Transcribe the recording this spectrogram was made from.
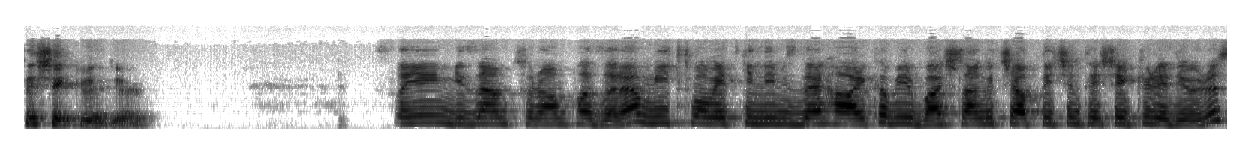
Teşekkür ediyorum. Sayın Gizem Turan Pazar'a Meetmob etkinliğimizde harika bir başlangıç yaptığı için teşekkür ediyoruz.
